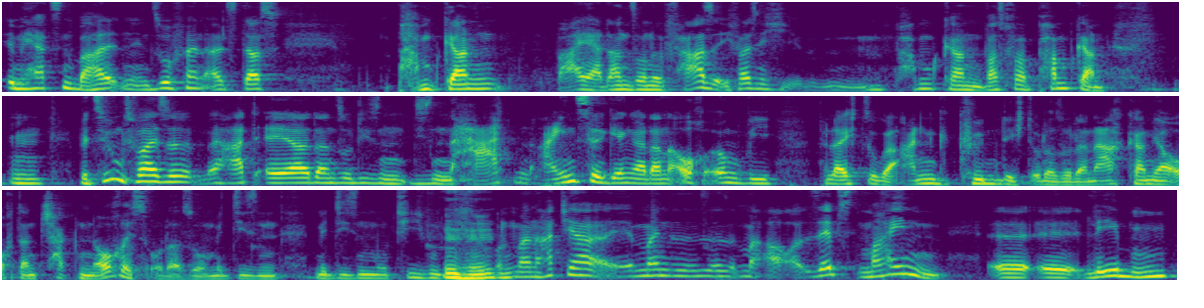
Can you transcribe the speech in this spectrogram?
im Herzen behalten. Insofern, als das Pumpgun war ja dann so eine Phase. Ich weiß nicht, ähm, Pumpgun, was war Pumpgun? Beziehungsweise hat er ja dann so diesen, diesen harten Einzelgänger dann auch irgendwie vielleicht sogar angekündigt oder so. Danach kam ja auch dann Chuck Norris oder so mit diesen, mit diesen Motiven. Und man hat ja, meine, selbst mein äh, äh, Leben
